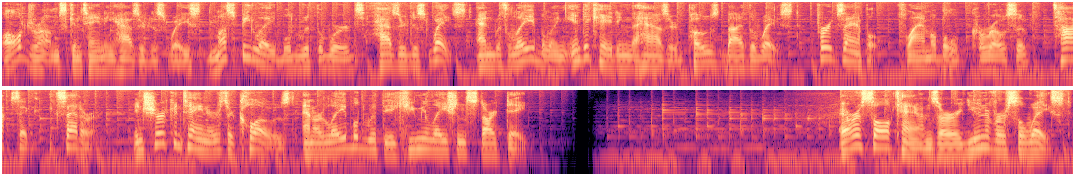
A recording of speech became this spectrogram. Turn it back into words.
All drums containing hazardous waste must be labeled with the words hazardous waste and with labeling indicating the hazard posed by the waste. For example, flammable, corrosive, toxic, etc. Ensure containers are closed and are labeled with the accumulation start date. Aerosol cans are a universal waste.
